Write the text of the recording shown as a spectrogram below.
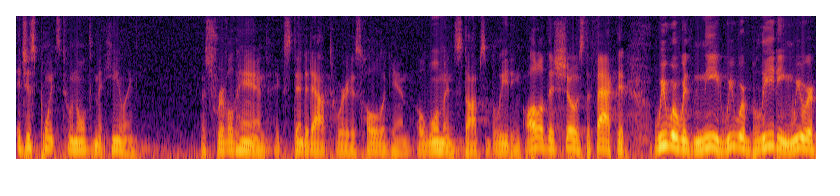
it just points to an ultimate healing. A shriveled hand extended out to where it is whole again. A woman stops bleeding. All of this shows the fact that we were with need. We were bleeding. We were,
